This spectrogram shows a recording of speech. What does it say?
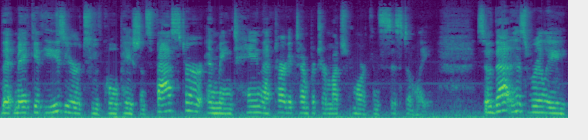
that make it easier to cool patients faster and maintain that target temperature much more consistently. So that has really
